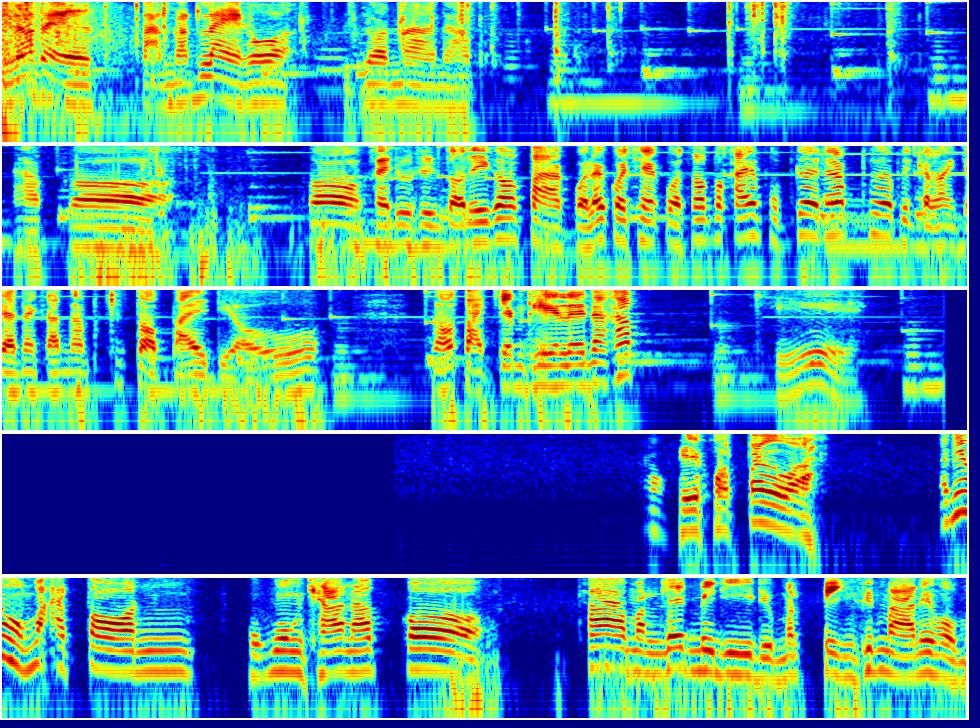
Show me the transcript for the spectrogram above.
ึงตั้งแต่สามนัดแรกก็ว่าสุดยอดมากนะครับ นะครับก็ ก็ใครดูถึงตอนนี้ก็ฝากกดไลค์กดแชร์กดซับสไครต์ผมด้วยนะครับ เพื่อเป็นกำลังใจในการทำคลิปต่อไปเดี๋ยว เราตัดเกมเพลย์เลยนะครับ โอเคโอเคควอเตอร์ว่ะ อันนี้ผมอัดตอนหกโมงเช้านะครับก็ ถ้ามันเล่นไม่ดีหรือมันปิงขึ้นมานี่ผม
